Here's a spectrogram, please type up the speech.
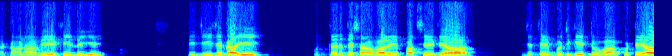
ਟਿਕਾਣਾ ਵੇਖ ਹੀ ਲਈਏ। ਤੀਜੀ ਜਗਾਈ ਉੱਤਰ ਦਿਸ਼ਾ ਵਾਲੇ ਪਾਸੇ ਗਿਆ, ਜਿੱਥੇ ਬੁਝ ਗਈ, ਟੋਆ ਪੁੱਟਿਆ।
